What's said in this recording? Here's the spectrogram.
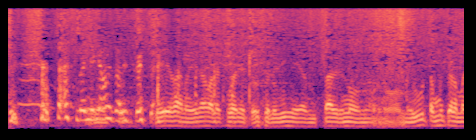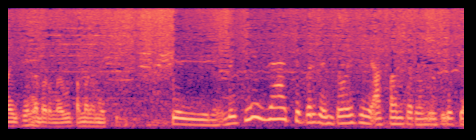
no llegabas a la escuela. Sí, bueno, llegaba a la escuela, entonces le dije a mi padre, no, no, no, me gusta mucho la medicina, pero me gusta más la música. Qué divino. ¿De qué edad se presentó ese afán por la música?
